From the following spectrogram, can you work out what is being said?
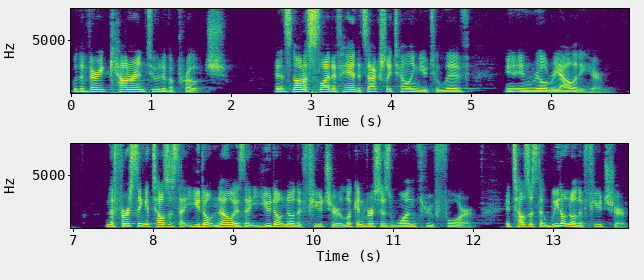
with a very counterintuitive approach. And it's not a sleight of hand, it's actually telling you to live in, in real reality here. And the first thing it tells us that you don't know is that you don't know the future. Look in verses 1 through 4. It tells us that we don't know the future.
